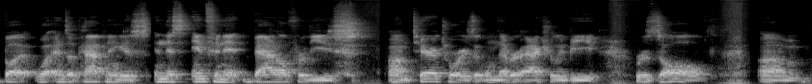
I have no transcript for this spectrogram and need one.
But what ends up happening is in this infinite battle for these um, territories that will never actually be resolved, um,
